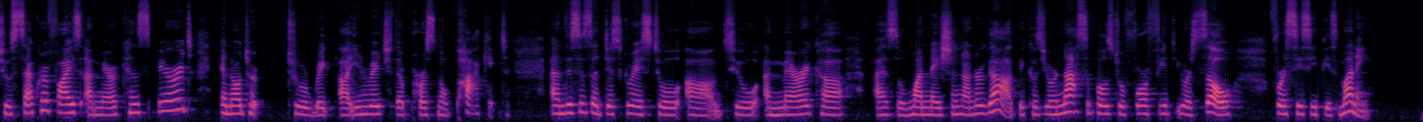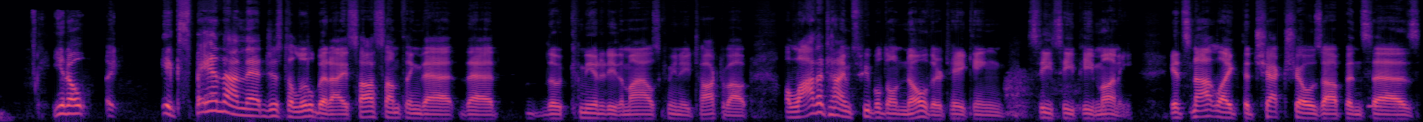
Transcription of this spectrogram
to sacrifice American spirit in order to re, uh, enrich their personal pocket. And this is a disgrace to, uh, to America as one nation under God because you're not supposed to forfeit your soul for CCP's money. You know, expand on that just a little bit. I saw something that that the community, the Miles community talked about. A lot of times people don't know they're taking CCP money. It's not like the check shows up and says,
